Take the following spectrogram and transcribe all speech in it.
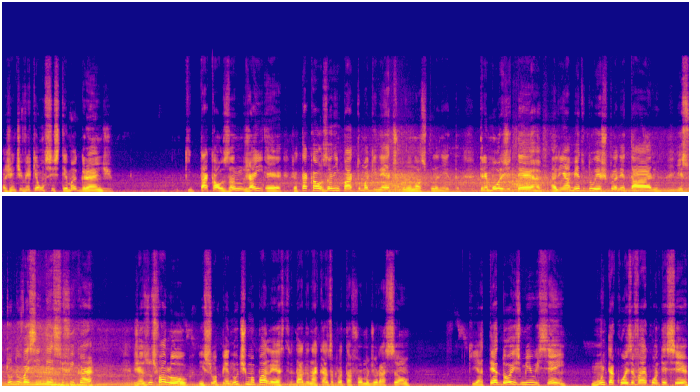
A gente vê que é um sistema grande que está causando já é já está causando impacto magnético no nosso planeta. Tremores de terra alinhamento do eixo planetário isso tudo vai se intensificar. Jesus falou em sua penúltima palestra dada na casa plataforma de oração que até 2100 muita coisa vai acontecer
